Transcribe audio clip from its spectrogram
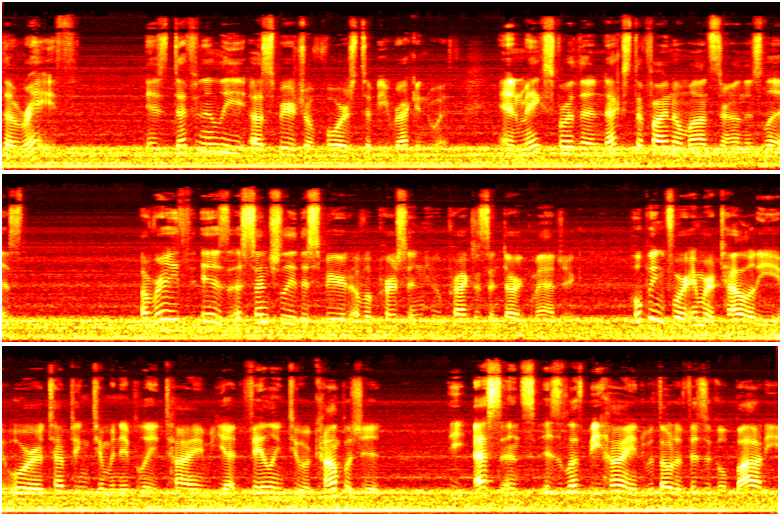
The Wraith is definitely a spiritual force to be reckoned with, and makes for the next to final monster on this list. A Wraith is essentially the spirit of a person who practices dark magic, hoping for immortality or attempting to manipulate time yet failing to accomplish it. The essence is left behind without a physical body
